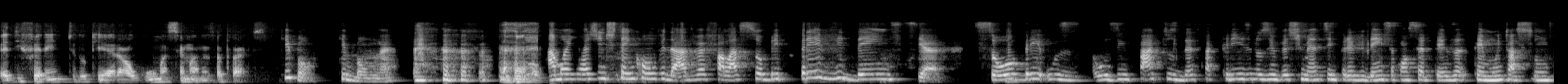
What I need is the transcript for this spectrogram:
é diferente do que era algumas semanas atrás. Que bom. Que bom, né? Amanhã a gente tem convidado, vai falar sobre previdência sobre os, os impactos dessa crise nos investimentos em previdência. Com certeza tem muito assunto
